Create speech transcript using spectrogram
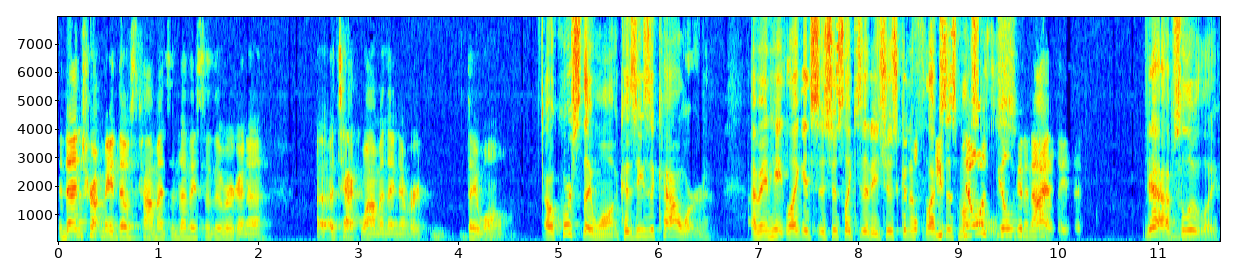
And then Trump made those comments, and then they said they were gonna uh, attack Guam, and they never, they won't. Oh, of course they won't, because he's a coward. I mean, he like it's, it's just like you said. He's just going to flex He's- his no muscles. one's he'll get annihilated. Yeah, absolutely.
